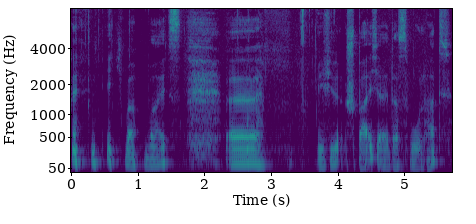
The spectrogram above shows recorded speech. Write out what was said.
nicht mal weiß, äh, wie viel Speicher das wohl hat.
